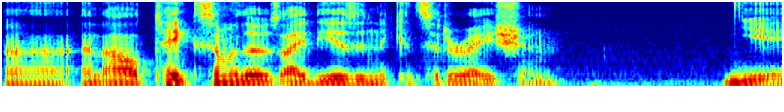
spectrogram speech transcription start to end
uh, and i'll take some of those ideas into consideration. Yeah.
